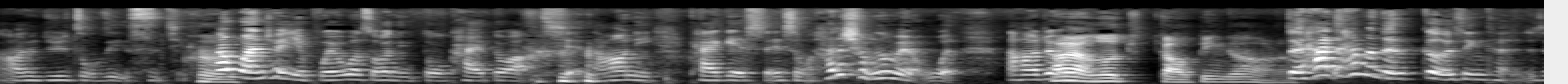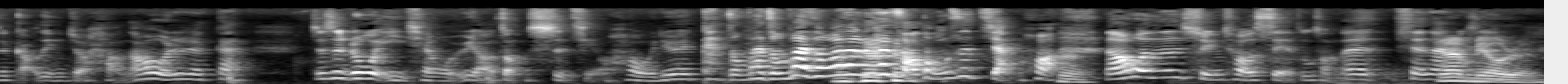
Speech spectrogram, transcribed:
然后就继续做自己的事情，他完全也不会问说你多开多少钱，然后你开给谁什么，他就全部都没有问，然后就他想说搞定就好了。对他他们的个性可能就是搞定就好，然后我就觉得干。就是如果以前我遇到这种事情的话，我就会干怎么办怎么办怎么办，就开始找同事讲话，嗯然后或者是寻求协助什么。但现在、现就是、在没有人，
